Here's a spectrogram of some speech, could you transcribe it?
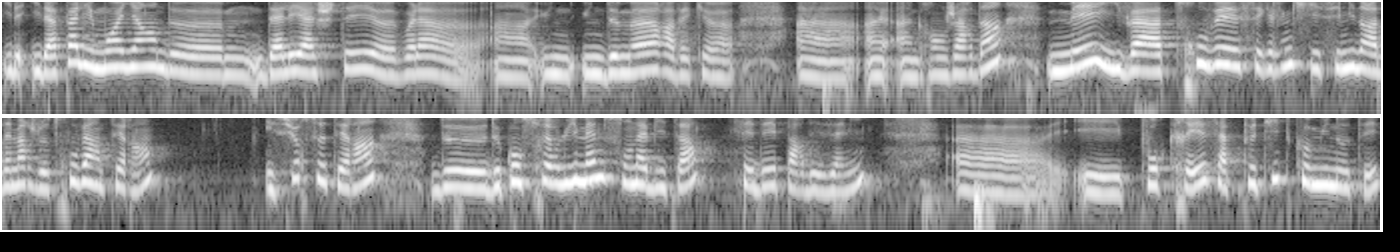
Il n'a pas les moyens d'aller acheter euh, voilà, une, demeure avec euh, un, grand jardin, mais il va trouver, c'est quelqu'un qui s'est mis dans la démarche de trouver un terrain, et sur ce terrain, de, construire lui-même son habitat, aidé par des amis, euh, et pour créer sa petite communauté.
